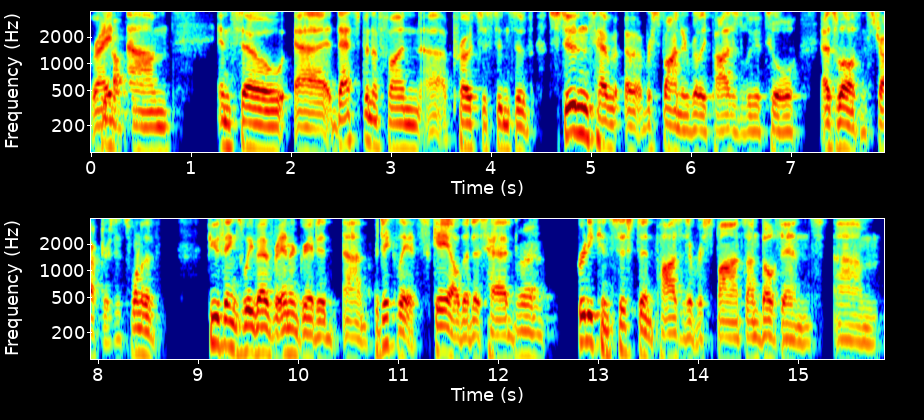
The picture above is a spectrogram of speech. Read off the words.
Right. Yeah. Um, and so uh, that's been a fun uh, approach to students have students have uh, responded really positively to the tool as well as instructors it's one of the few things we've ever integrated um, particularly at scale that has had right. pretty consistent positive response on both ends um,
